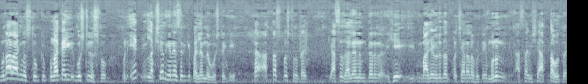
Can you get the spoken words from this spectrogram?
पुन्हा राग नसतो की पुन्हा काही गोष्टी नसतो. पण एक लक्षात घेण्यासारखी पहिल्यांदा गोष्ट आहे की ह्या आत्ता स्पष्ट होत आहेत की असं झाल्यानंतर हे माझ्या विरोधात प्रचाराला होते म्हणून असा विषय आत्ता होतोय.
